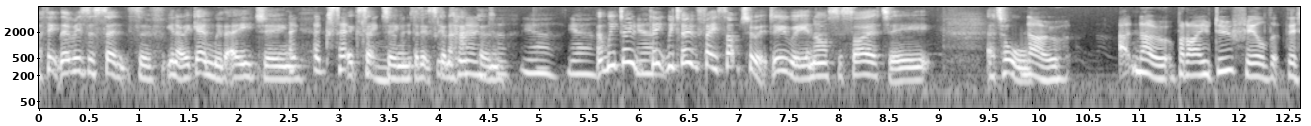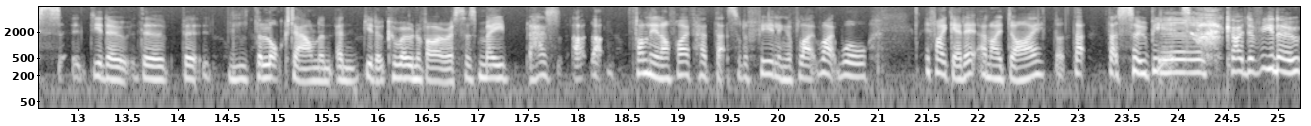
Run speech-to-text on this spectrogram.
I think there is a sense of, you know, again with aging, A- accepting, accepting that it's, going to happen, yeah, yeah. and we don't yeah. think we don't face up to it, do we, in our society at all? No. Uh, no, but I do feel that this, you know, the the, the lockdown and, and you know coronavirus has made has. Uh, uh, funnily enough, I've had that sort of feeling of like, right, well, if I get it and I die, that, that that's so be it. kind of, you know,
